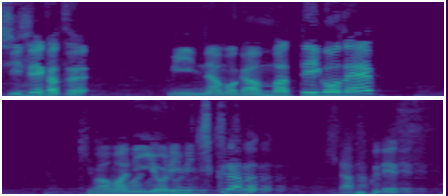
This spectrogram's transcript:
新生活、みんなも頑張っていこうぜ気ままに寄り道クラブ、北福です。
